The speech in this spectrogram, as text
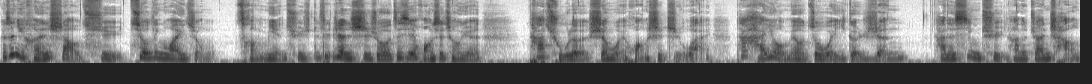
可是你很少去就另外一种层面去认识，说这些皇室成员，他除了身为皇室之外，他还有没有作为一个人，他的兴趣、他的专长，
